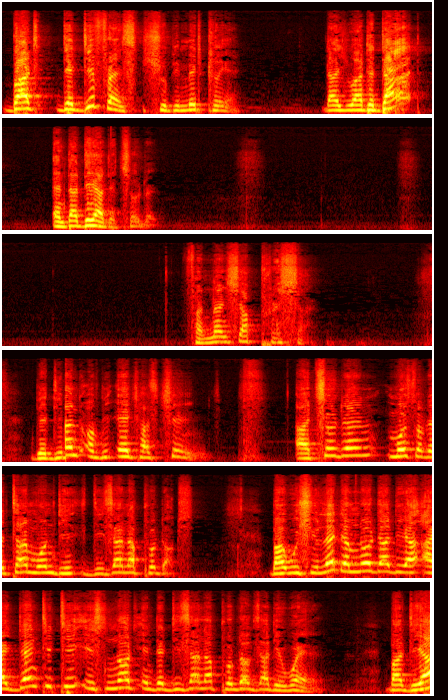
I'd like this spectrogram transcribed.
but the difference should be made clear. That you are the dad and that they are the children. financial pressure. The demand of the age has changed. Our children, most of the time, want de- designer products. But we should let them know that their identity is not in the designer products that they wear, but their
